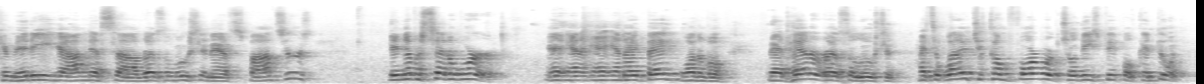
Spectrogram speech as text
committee, on this uh, resolution as sponsors. They never said a word. And, and, and I begged one of them that had a resolution. I said, why don't you come forward so these people can do it?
